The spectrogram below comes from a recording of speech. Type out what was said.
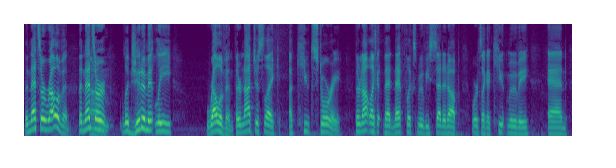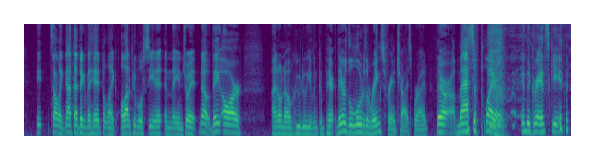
The Nets are relevant. The Nets are Um, legitimately relevant. They're not just like a cute story. They're not like that Netflix movie set it up where it's like a cute movie and it's not like not that big of a hit, but like a lot of people have seen it and they enjoy it. No, they are. I don't know who to even compare. They're the Lord of the Rings franchise, Brian. They're a massive player in the grand scheme of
